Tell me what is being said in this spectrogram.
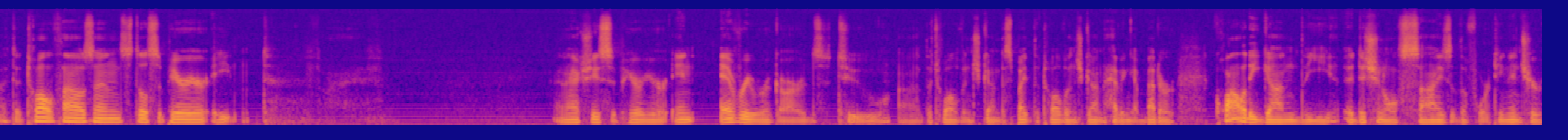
uh, to 12,000, still superior, 8, 5, and actually superior in every regards to uh, the 12 inch gun. Despite the 12 inch gun having a better quality gun, the additional size of the 14 incher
